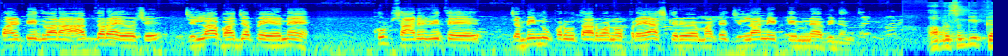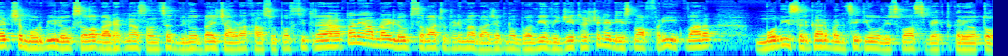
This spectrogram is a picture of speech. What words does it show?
પાર્ટી દ્વારા હાથ ધરાયો છે. જિલ્લા ભાજપે એને ખૂબ સારી રીતે જમીન ઉપર ઉતારવાનો પ્રયાસ કર્યો, એ માટે જિલ્લાની ટીમને અભિનંદન. આ પ્રસંગે કચ્છ મોરબી લોકસભા બેઠકના સાંસદ વિનોદભાઈ ચાવડા ખાસ ઉપસ્થિત રહ્યા હતા અને આવનારી લોકસભા ચૂંટણીમાં ભાજપનો ભવ્ય વિજય થશે અને દેશમાં ફરી એકવાર મોદી સરકાર બનશે તેવો વિશ્વાસ વ્યક્ત કર્યો હતો.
